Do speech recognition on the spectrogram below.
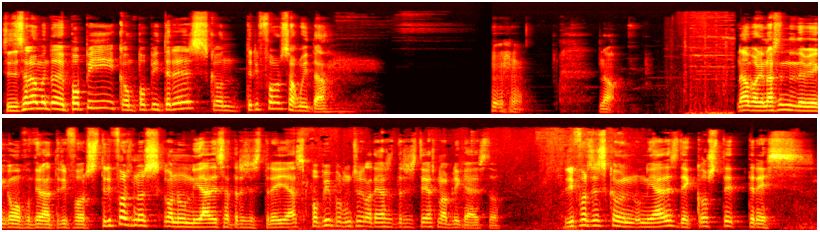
Si te sale aumento de Poppy, con Poppy 3, con Triforce, agüita. no. No, porque no has entendido bien cómo funciona Triforce. Triforce no es con unidades a 3 estrellas. Poppy, por mucho que la tengas a 3 estrellas, no aplica esto. Triforce es con unidades de coste 3.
